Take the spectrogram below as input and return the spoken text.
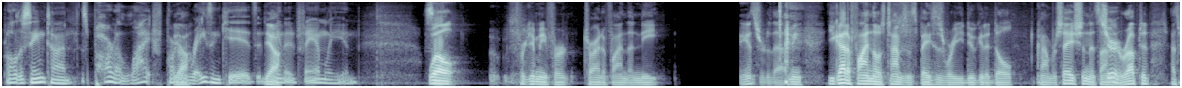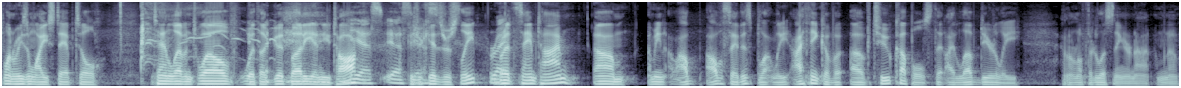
But all at the same time, it's part of life, part Yeah. of raising kids and Yeah. being a family. And Well, forgive me for trying to find the neat answer to that. I mean, you got to find those times and spaces where you do get adult conversation that's Sure. uninterrupted. That's one reason why you stay up till 10, 11, 12 with a good buddy and you talk. Yes, yes, Because your kids are asleep. Right. But at the same time, um, I mean, I'll, I'll say this bluntly. I think of, a, of two couples that I love dearly. I don't know if they're listening or not. I'm gonna.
